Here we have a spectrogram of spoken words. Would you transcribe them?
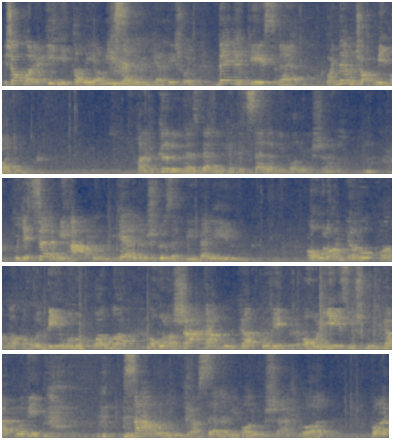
és akarja kinyitani a mi szemünket is, hogy vegyük észre, hogy nem csak mi vagyunk, hanem körülvesz bennünket egy szellemi valóság. Hogy egy szellemi háború kellős közepében élünk ahol angyalok vannak, ahol démonok vannak, ahol a sátán munkálkodik, ahol Jézus munkálkodik, számolunk-e a szellemi valósággal, vagy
